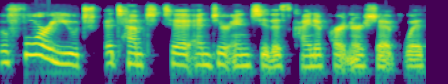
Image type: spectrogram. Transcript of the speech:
before you t- attempt to enter into this kind of partnership with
